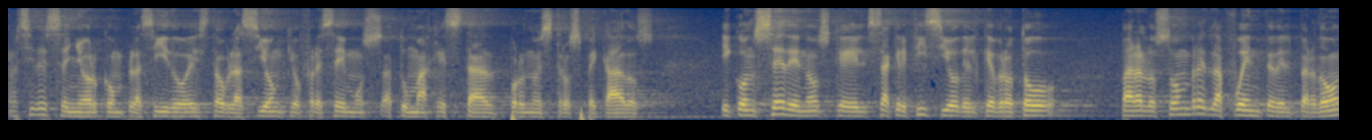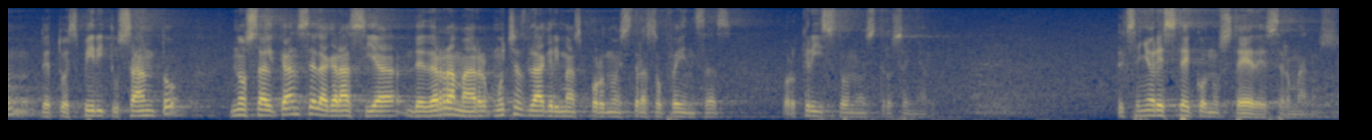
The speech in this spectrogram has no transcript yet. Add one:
Recibe, Señor, complacido esta oblación que ofrecemos a tu majestad por nuestros pecados y concédenos que el sacrificio del que brotó para los hombres la fuente del perdón de tu Espíritu Santo, nos alcance la gracia de derramar muchas lágrimas por nuestras ofensas, por Cristo nuestro Señor. El Señor esté con ustedes, hermanos.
